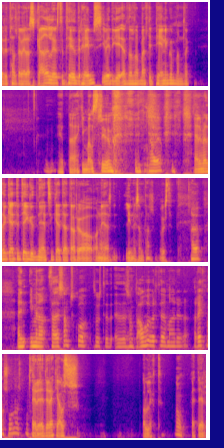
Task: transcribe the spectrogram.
eru tald að vera skadalegustu tegundir heims. Ég veit ekki, er það mælt í peningum? Hann hérna, ekki mannslífum já, já. en ég meina, þau getur tekið út net sem getur þetta áhrif á, á neðar línu samtal en ég meina það er samt sko þú veist, það er samt áhugaverð þegar maður er að reikna svona sko. Heru, þetta er ekki ás álegt Nú. þetta er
